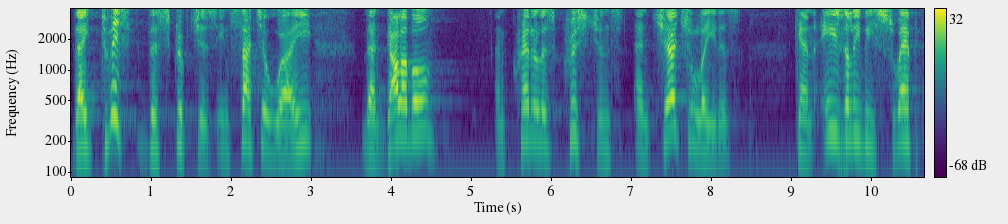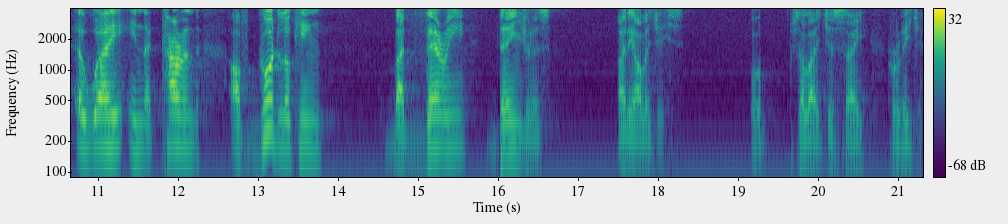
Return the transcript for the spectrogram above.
they twist the scriptures in such a way that gullible and credulous Christians and church leaders can easily be swept away in the current of good looking but very dangerous ideologies. Or shall I just say religion?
